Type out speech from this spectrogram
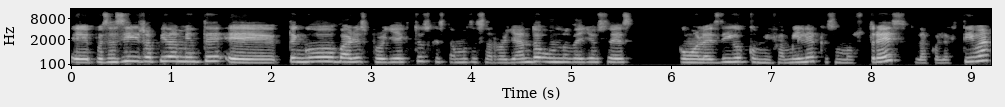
Eh, pues así rápidamente, eh, tengo varios proyectos que estamos desarrollando. Uno de ellos es, como les digo, con mi familia, que somos tres, la colectiva,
